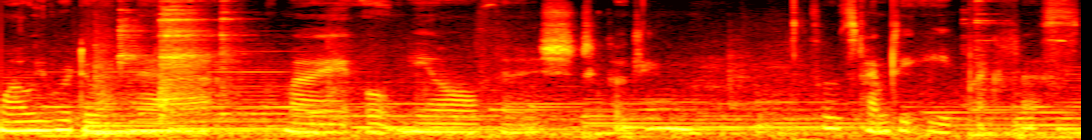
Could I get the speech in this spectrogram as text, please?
While we were doing that, my oatmeal finished cooking. So it's time to eat breakfast.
